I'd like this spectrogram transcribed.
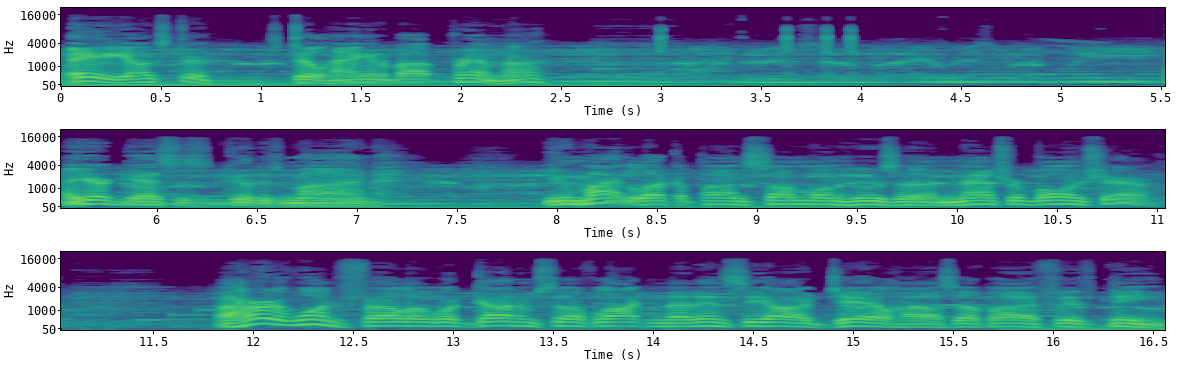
Hey, youngster. Still hanging about Primm, huh? Now, your guess is as good as mine. You might luck upon someone who's a natural-born sheriff. I heard of one fellow what got himself locked in that NCR jailhouse up I-15,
